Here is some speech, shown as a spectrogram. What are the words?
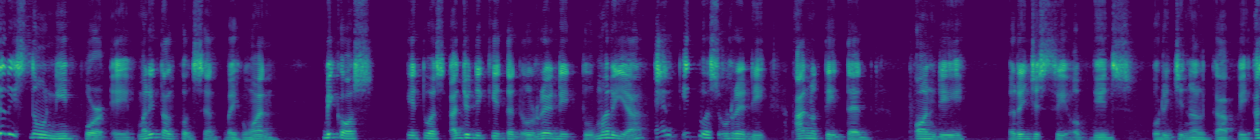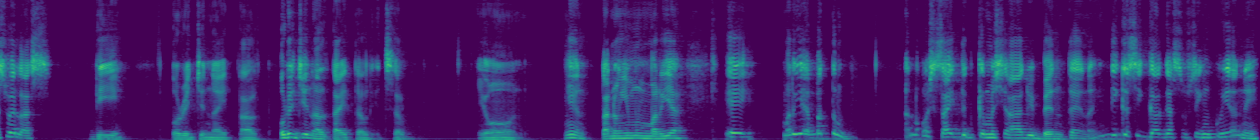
there is no need for a marital consent by Juan because it was adjudicated already to Maria and it was already annotated on the registry of deeds original copy as well as the original title, original title itself. Yun. Ngayon, tanongin mo Maria, eh, Maria, ba't ano ko, excited ka masyado ibenta na? Hindi kasi gagasusin ko yan eh.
